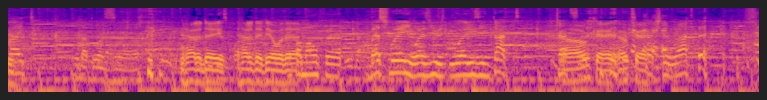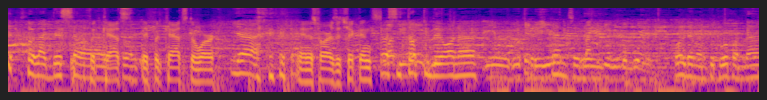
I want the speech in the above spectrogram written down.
site. That was. Uh, How did they how did they deal with that? Fait? Best way was use, he was using cat. Cats. Oh, okay, okay. rat. so like this. Uh, Put cats they put cats to work. Yeah. And as far as the chickens, First he talked to the owner, sommes des chicken, so they qui vivent de problème. hold them and put rope on them.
